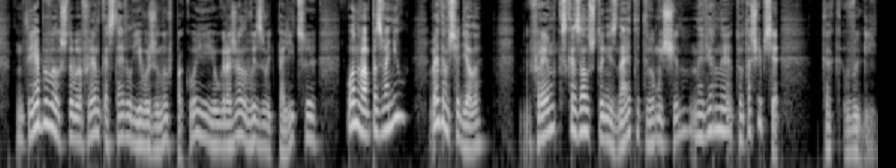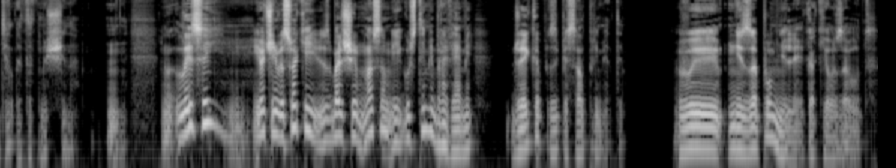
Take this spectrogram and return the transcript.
— Требовал, чтобы Фрэнк оставил его жену в покое и угрожал вызвать полицию. Он вам позвонил? В этом все дело. Фрэнк сказал, что не знает этого мужчину. Наверное, тот ошибся. Как выглядел этот мужчина? Лысый и очень высокий, с большим носом и густыми бровями. Джейкоб записал приметы. — Вы не запомнили, как его зовут?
